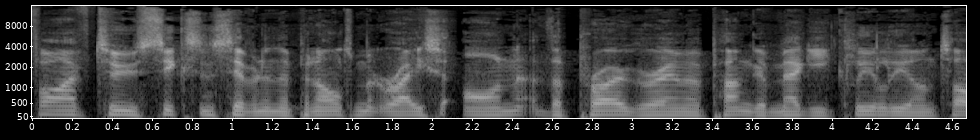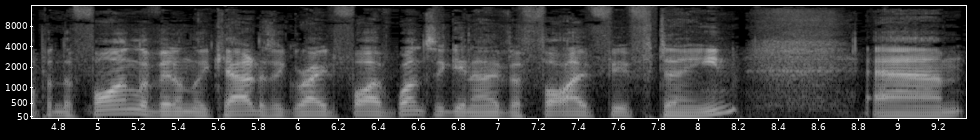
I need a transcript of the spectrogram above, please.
5, 2, 6 and 7 in the penultimate race on the program. Punga Maggie clearly on top. And the final event on the card is a grade 5, once again over 5.15. Um,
